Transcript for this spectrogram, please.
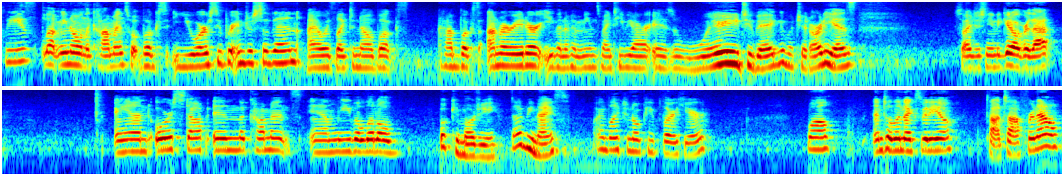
please let me know in the comments what books you are super interested in. I always like to know books, have books on my radar, even if it means my TBR is way too big, which it already is. So I just need to get over that. And, or stop in the comments and leave a little book emoji. That'd be nice. I'd like to know people are here. Well, until the next video, ta-ta for now.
